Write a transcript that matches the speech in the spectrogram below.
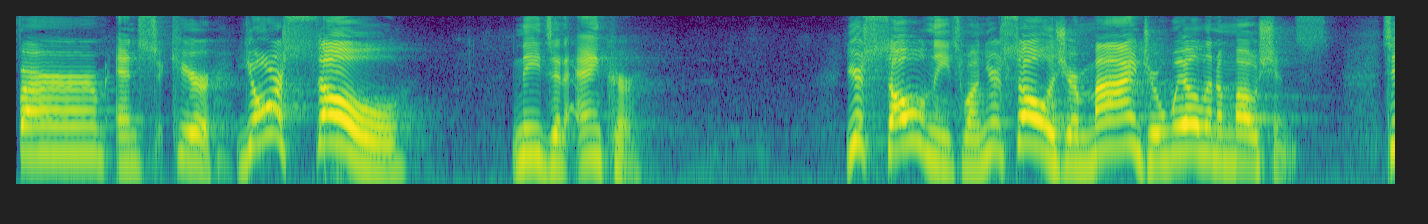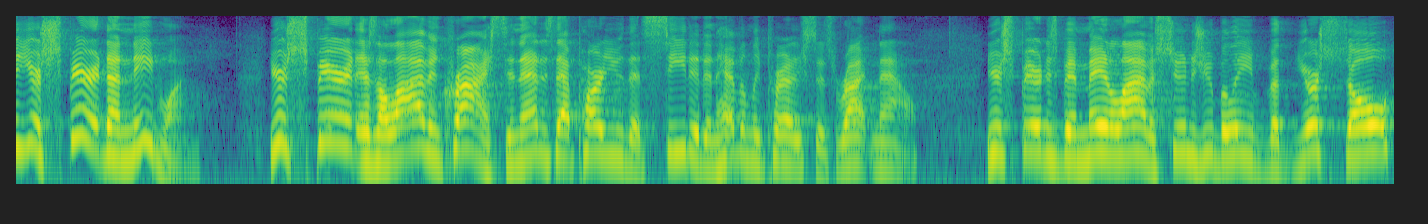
firm and secure. Your soul needs an anchor. Your soul needs one. Your soul is your mind, your will, and emotions. See, your spirit doesn't need one. Your spirit is alive in Christ, and that is that part of you that's seated in heavenly places right now. Your spirit has been made alive as soon as you believe, but your soul,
